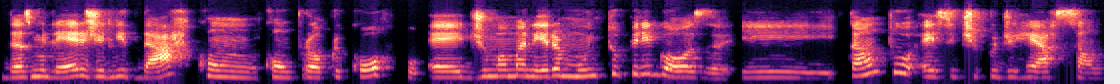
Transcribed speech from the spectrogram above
das mulheres de lidar com, com o próprio corpo é, de uma maneira muito perigosa. E tanto esse tipo de reação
